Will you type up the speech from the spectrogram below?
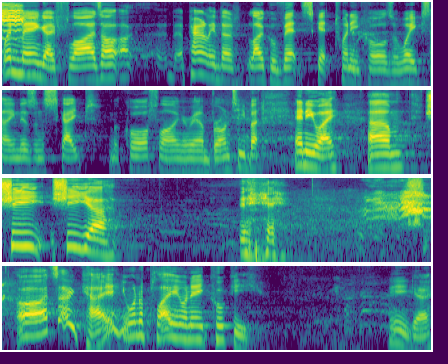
when Mango flies, I, I, apparently the local vets get 20 calls a week saying there's an escaped macaw flying around Bronte. But anyway, um, she, she, uh, oh, it's okay. You want to play, you want to eat cookie. There you go.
